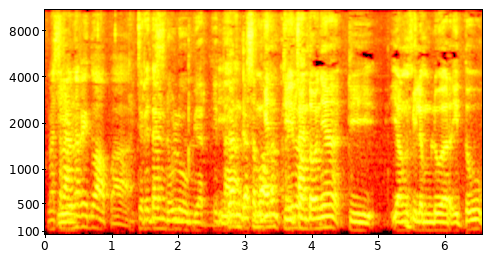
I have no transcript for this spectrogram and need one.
Mas Runner itu apa? Ceritain dulu biar kita kan nggak semua mungkin di contohnya di yang film luar itu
